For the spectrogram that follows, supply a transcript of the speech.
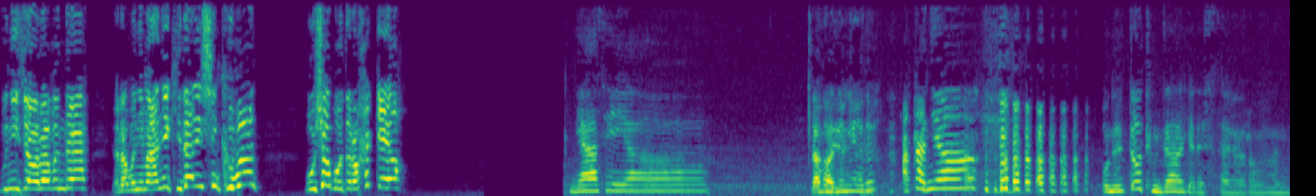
분이죠, 여러분들. 여러분이 많이 기다리신 그분 모셔보도록 할게요. 안녕하세요. 나도 안녕해야 돼? 아까 안녕. 오늘 또 등장하게 됐어요, 여러분.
